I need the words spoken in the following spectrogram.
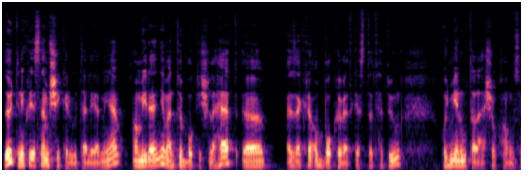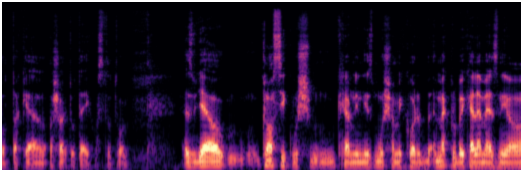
de úgy tűnik, hogy ezt nem sikerült elérnie, amire nyilván több ok is lehet, ezekre abból következtethetünk, hogy milyen utalások hangzottak el a sajtótájékoztatón. Ez ugye a klasszikus kremlinizmus, amikor megpróbáljuk elemezni a,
